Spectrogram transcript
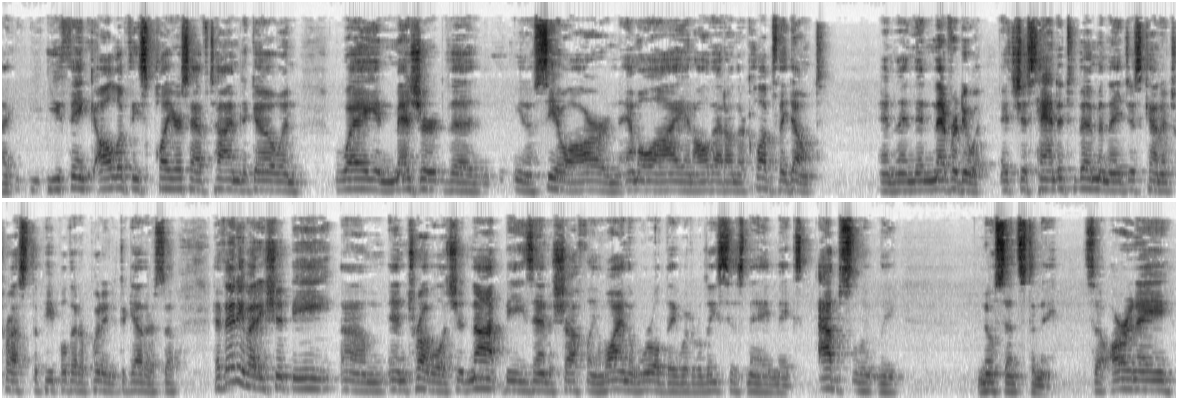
I, you think all of these players have time to go and weigh and measure the you know COR and MOI and all that on their clubs? They don't and then they never do it. It's just handed to them, and they just kind of trust the people that are putting it together. So, if anybody should be um, in trouble, it should not be Xander Schauffele. And why in the world they would release his name makes absolutely no sense to me. So R&A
